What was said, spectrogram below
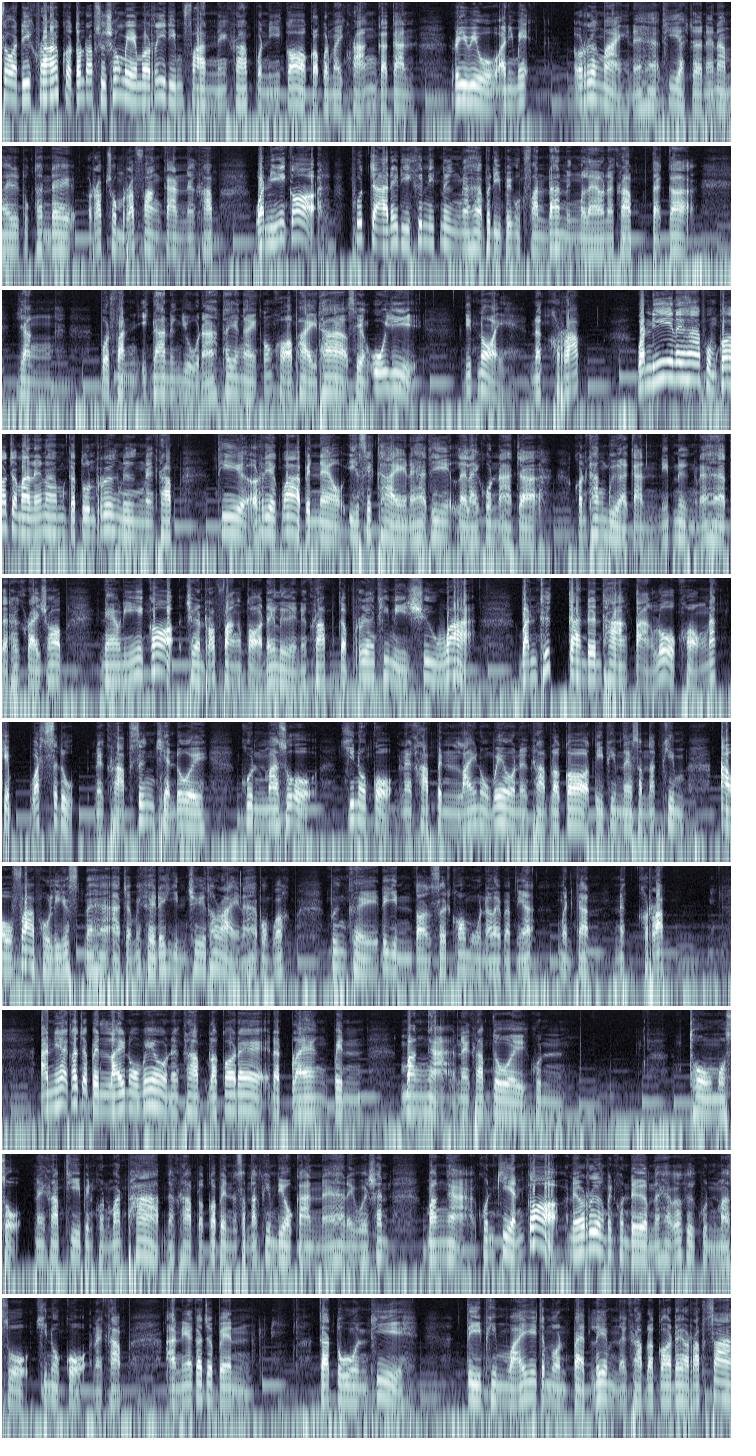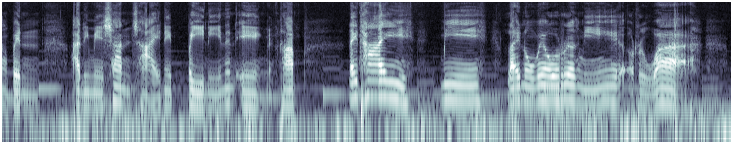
สวัสดีครับ ขอต้อนรับสู่ช่อง Memory Dim Fun นะครับ วันนี้ก็กลับกันมาอีกครั้งกับการรีวิวอนิเมะเรื่องใหม่นะฮะ ที่อยากจะแนะนำให้ทุกท่านได้รับชมรับฟังกันนะครับ วันนี้ก็พูดจาได้ดีขึ้นนิดนึงนะฮะพอดีไปอุดฟันด้านหนึ่งมาแล้วนะครับ แต่ก็ยัง ปวดฟันอีกด้านหนึ่งอยู่นะ ถ้ายังไงก็ขออภัยถ้าเสียงอู้ยี่นิดหน่อยนะครับ วันนี้นะฮะผมก็จะมาแนะนำการ์ตูนเรื่องหนึ่งนะครับ ที่เรียกว่าเป็นแนวอีเซคไคนะฮะที่หลายๆ คนอาจจะค่อนข้างเบื่อกันนิดหนึ่งนะฮะ แต่ถ้าใครชอบ แนวนี้ก็เชิญรับฟังต่อได้เลยนะครับ กับเรื่องที่มีชื่อว่า บันทึกการเดินทางต่างโลกของนักเก็บวัสดุนะครับ ซึ่งเขียนโดยคุณมาซุโอะคิโนโกะนะครับ เป็นไลท์โนเวลนะครับ แล้วก็ตีพิมพ์ในสำนักพิมพ์ Alpha Police นะฮะ อาจจะไม่เคยได้ยินชื่อเท่าไหร่นะฮะ ผมก็เพิ่งเคยได้ยินตอนเซิร์ชข้อมูลอะไรแบบนี้เหมือนกันนะครับ อันนี้ก็จะเป็นไลท์โนเวลนะครับ แล้วก็ได้ดัดแปลงเป็นมังงะนะครับ โดยคุณ โทโมโซะนะครับที่เป็นคนวาดภาพนะครับแล้วก็เป็นสำนักพิมพ์เดียวกันนะฮะในเวอร์ชันมังงะคนเขียนก็ในเรื่องเป็นคนเดิมนะครับก็คือคุณมาโซคิโนโกะนะครับอันนี้ก็จะเป็นการ์ตูนที่ตีพิมพ์ไว้จำนวน 8 เล่มนะครับ แล้วก็ได้รับสร้างเป็นแอนิเมชันฉายในปีนี้นั่นเองนะครับ ในไทย มีไลท์โนเวลเรื่องนี้หรือว่า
